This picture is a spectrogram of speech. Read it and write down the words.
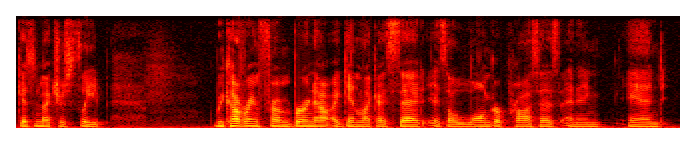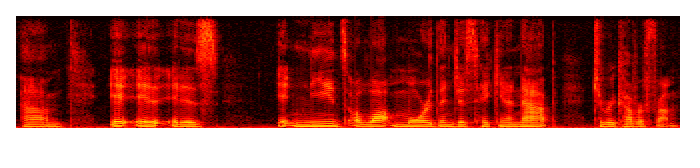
get some extra sleep. Recovering from burnout, again, like I said, is a longer process, and and um, it, it it is it needs a lot more than just taking a nap to recover from.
